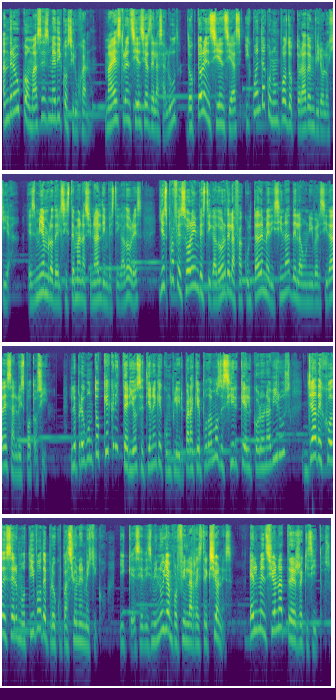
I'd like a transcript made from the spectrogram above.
Andreu Comas es médico cirujano, maestro en ciencias de la salud, doctor en ciencias y cuenta con un postdoctorado en virología. Es miembro del Sistema Nacional de Investigadores y es profesor e investigador de la Facultad de Medicina de la Universidad de San Luis Potosí. Le pregunto qué criterios se tienen que cumplir para que podamos decir que el coronavirus ya dejó de ser motivo de preocupación en México y que se disminuyan por fin las restricciones. Él menciona tres requisitos.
